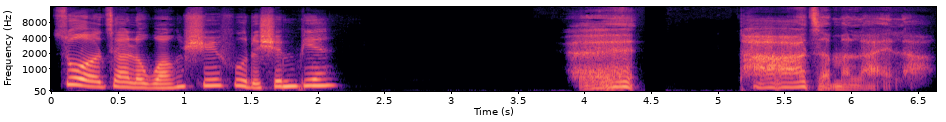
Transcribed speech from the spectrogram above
坐在了王师傅的身边。哎，他怎么来了？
